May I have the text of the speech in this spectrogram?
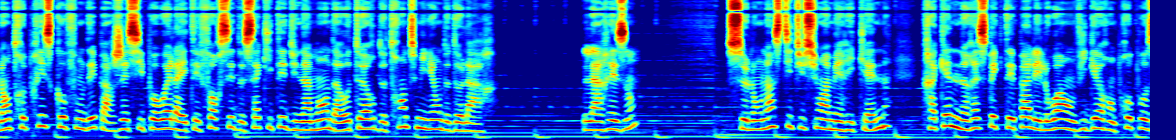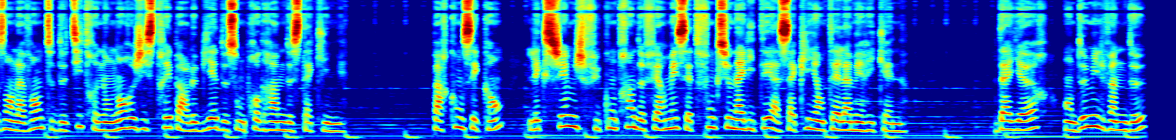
l'entreprise cofondée par Jesse Powell a été forcée de s'acquitter d'une amende à hauteur de 30 millions de dollars. La raison? Selon l'institution américaine, Kraken ne respectait pas les lois en vigueur en proposant la vente de titres non enregistrés par le biais de son programme de stacking. Par conséquent, l'exchange fut contraint de fermer cette fonctionnalité à sa clientèle américaine. D'ailleurs, en 2022,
